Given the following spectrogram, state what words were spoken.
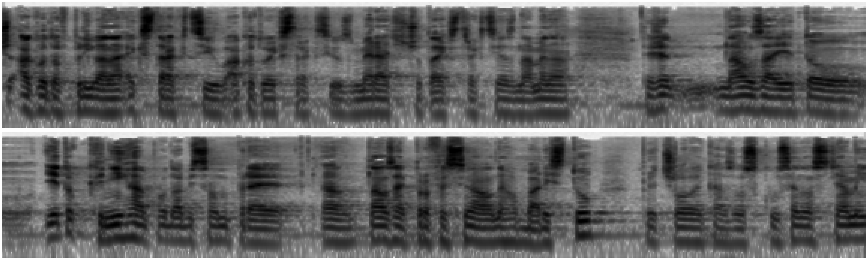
čo, ako to vplýva na extrakciu, ako tú extrakciu zmerať, čo tá extrakcia znamená. Takže naozaj je to, je to kniha, podľa by som, pre eh, naozaj profesionálneho baristu, pre človeka so skúsenosťami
